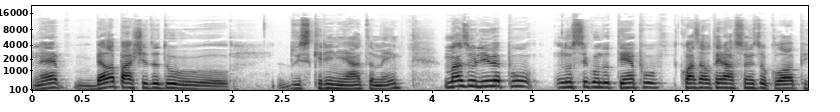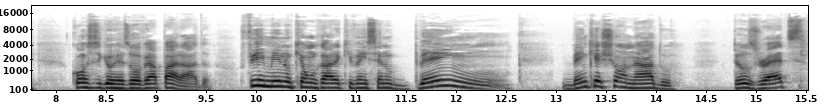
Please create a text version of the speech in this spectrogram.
Né? Bela partida do, do Skriniar também. Mas o Liverpool, no segundo tempo, com as alterações do Klopp, conseguiu resolver a parada. Firmino, que é um cara que vem sendo bem, bem questionado pelos Reds,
